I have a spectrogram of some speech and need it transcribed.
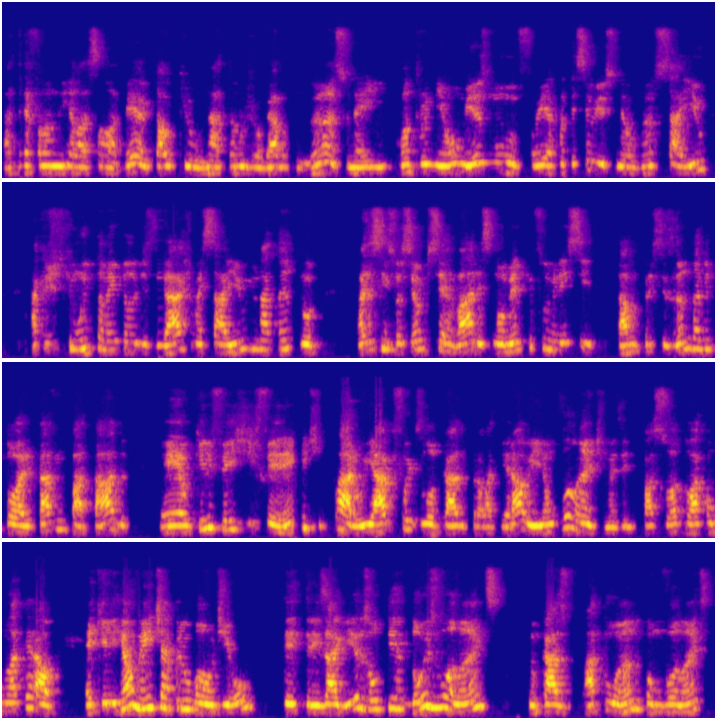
até falando em relação ao Abel e tal, que o Natan jogava com o Ganso, né? E contra o União mesmo foi, aconteceu isso, né? O Ganso saiu, acredito que muito também pelo desgaste, mas saiu e o Natan entrou. Mas assim, se você observar, nesse momento que o Fluminense estava precisando da vitória, estava empatado, é, o que ele fez de diferente, claro, o Iago foi deslocado para lateral e ele é um volante, mas ele passou a atuar como lateral. É que ele realmente abriu mão de ou ter três zagueiros ou ter dois volantes, no caso, atuando como volantes,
